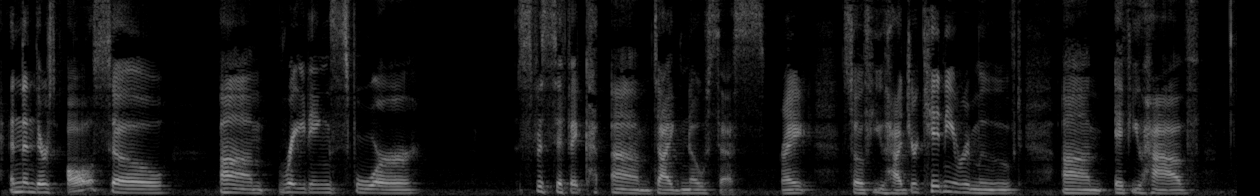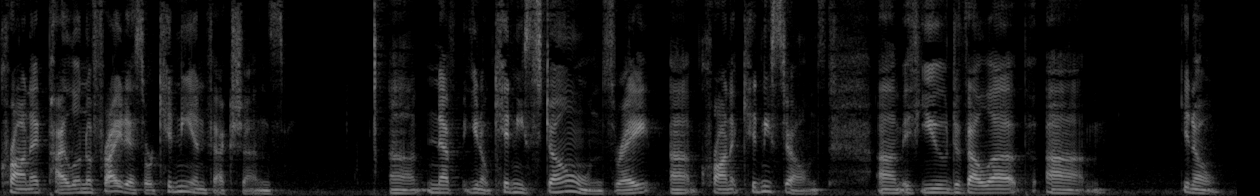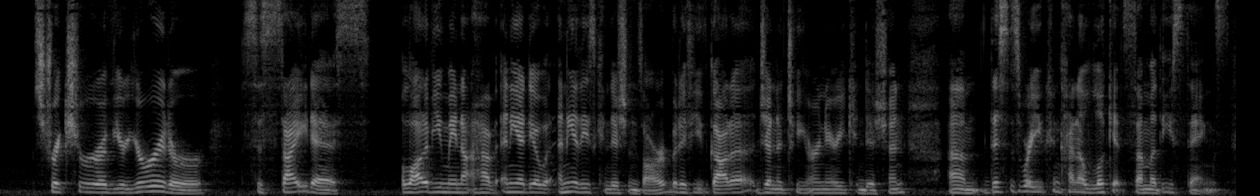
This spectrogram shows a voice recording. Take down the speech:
And then there's also um, ratings for specific um, diagnosis, right? So if you had your kidney removed, um, if you have chronic pyelonephritis or kidney infections, um, nef- you know, kidney stones, right? Um, chronic kidney stones. Um, if you develop, um, you know, stricture of your ureter, cystitis, a lot of you may not have any idea what any of these conditions are, but if you've got a genitourinary condition, um, this is where you can kind of look at some of these things.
